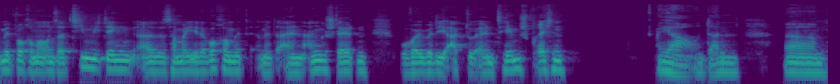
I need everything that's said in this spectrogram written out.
Mittwoch immer unser Team-Meeting. Also das haben wir jede Woche mit, mit allen Angestellten, wo wir über die aktuellen Themen sprechen. Ja, und dann ähm,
